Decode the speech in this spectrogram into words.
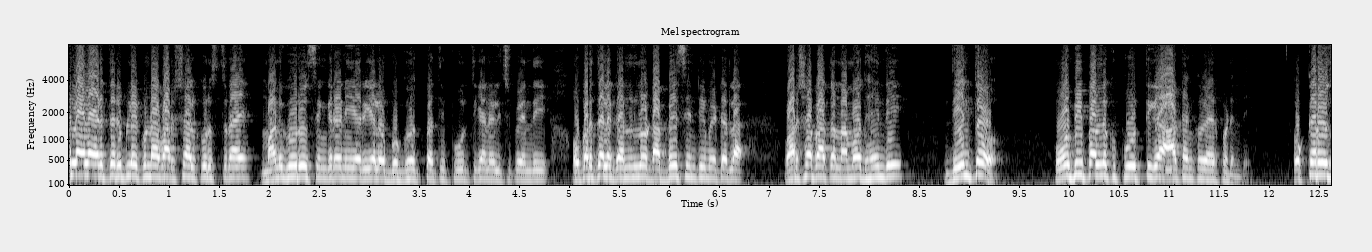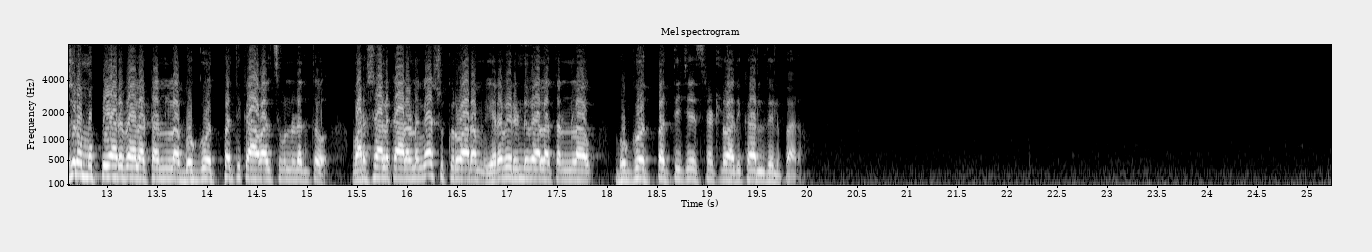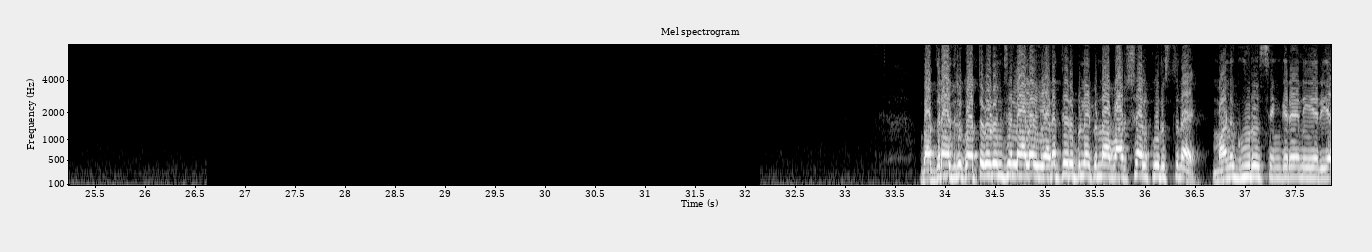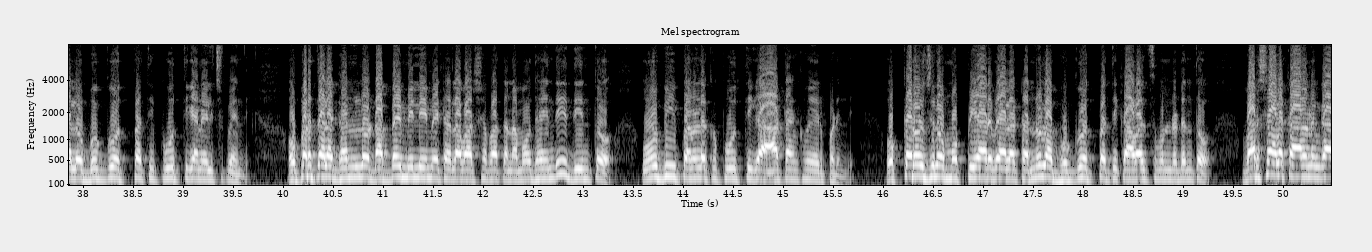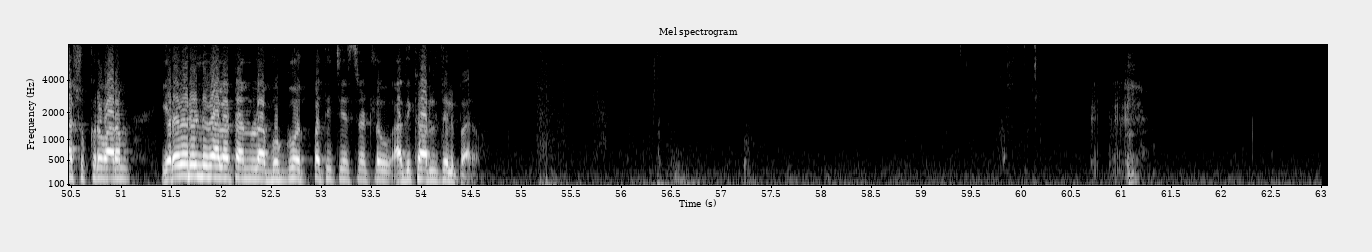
జిల్లాలో ఎడతెరిపి లేకుండా వర్షాలు కురుస్తున్నాయి. మణుగూరు సింగరేణి ఏరియాలో బొగ్గు ఉత్పత్తి పూర్తిగా నిలిచిపోయింది. ఉపరితల గనుల్లో డెబ్బై సెంటీమీటర్ల వర్షపాతం నమోదైంది. దీంతో ఓబీ పనులకు పూర్తిగా ఆటంకం ఏర్పడింది. ఒక్క రోజులో ముప్పై ఆరు వేల టన్నుల బొగ్గు ఉత్పత్తి కావాల్సి ఉండడంతో వర్షాల కారణంగా శుక్రవారం ఇరవై రెండు వేల టన్నుల బొగ్గు ఉత్పత్తి చేసినట్లు అధికారులు తెలిపారు. భద్రాద్రి కొత్తగూడెం జిల్లాలో ఎడతెరుపు లేకుండా వర్షాలు కురుస్తున్నాయి. మణుగూరు సింగరేణి ఏరియాలో బొగ్గు ఉత్పత్తి పూర్తిగా నిలిచిపోయింది. ఉపరితల గనుల్లో డెబ్బై మిల్లీమీటర్ల వర్షపాతం నమోదైంది. దీంతో ఓబీ పనులకు పూర్తిగా ఆటంకం ఏర్పడింది. ఒక్క రోజులో ముప్పై ఆరు వేల టన్నుల బొగ్గు ఉత్పత్తి కావాల్సి ఉండడంతో వర్షాల కారణంగా శుక్రవారం ఇరవై రెండు వేల టన్నుల బొగ్గు ఉత్పత్తి చేసినట్లు అధికారులు తెలిపారు.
